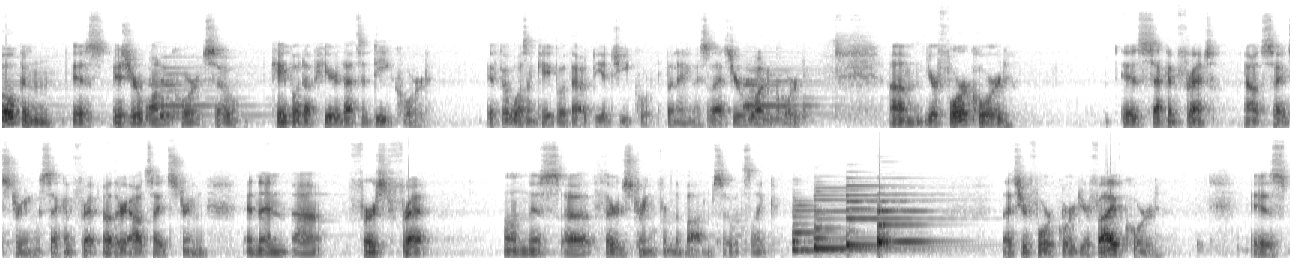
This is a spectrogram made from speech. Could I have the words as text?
open is is your one chord. So capoed up here, that's a D chord. If it wasn't capoed, that would be a G chord. But anyway, so that's your one chord. Um, your four chord is second fret outside string, second fret other outside string, and then uh, first fret on this uh, third string from the bottom. So it's like that's your four chord. Your five chord is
